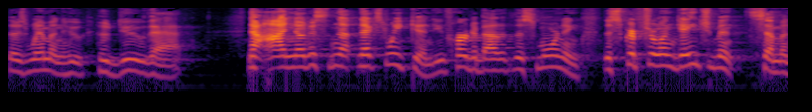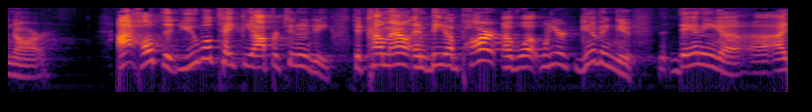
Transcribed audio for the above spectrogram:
those women who, who do that. Now, I noticed next weekend, you've heard about it this morning, the scriptural engagement seminar. I hope that you will take the opportunity to come out and be a part of what we are giving you. Danny, uh, I,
